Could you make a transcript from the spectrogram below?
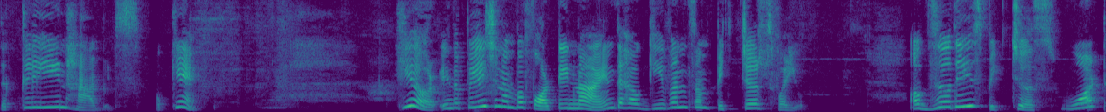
the clean habits. Okay. Here in the page number 49, they have given some pictures for you. Observe these pictures, what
